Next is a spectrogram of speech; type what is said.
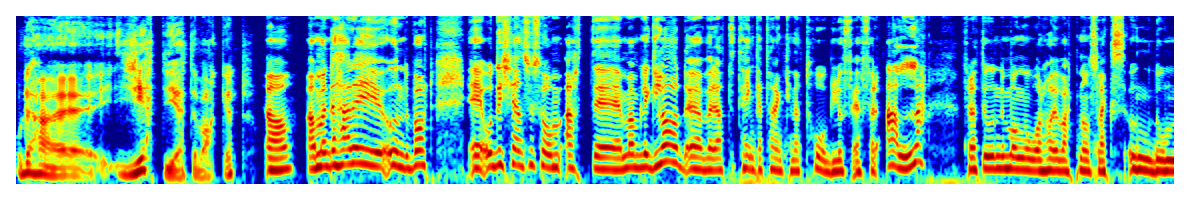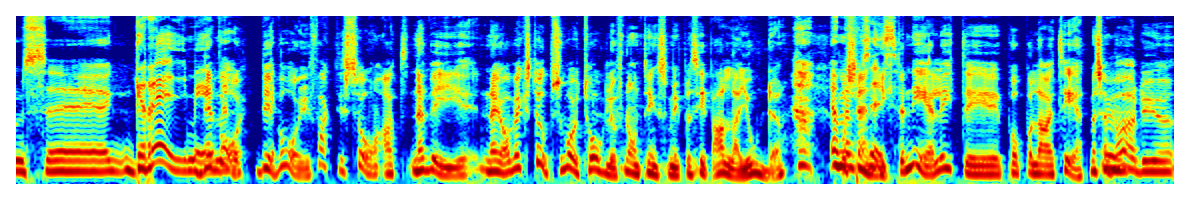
Och det här är jätte, jättevackert. Ja, ja, men det här är ju underbart eh, och det känns ju som att eh, man blir glad över att tänka tanken att tågluff är för alla. För att det under många år har ju varit någon slags ungdomsgrej eh, med. Det men- var, det var ju faktiskt så att när, vi, när jag växte upp så var ju tågluff någonting som i princip alla gjorde. Ja, men och sen precis. Mm. gick det ner lite i popularitet, men sen började ju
